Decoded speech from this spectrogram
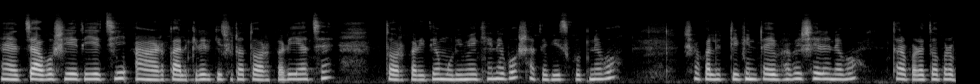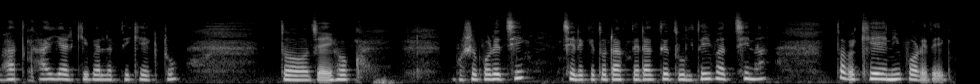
হ্যাঁ চা বসিয়ে দিয়েছি আর কালকের কিছুটা তরকারি আছে। তরকারি দিয়ে মুড়ি মেখে নেব, সাথে বিস্কুট নেব। সকালের টিফিনটা এভাবে সেরে নেব। তারপরে তো আবার ভাত খাই আর কি বেলার দিকে একটু। তো যাই হোক, বসে পড়েছি। ছেলেকে তো ডাকতে ডাকতে তুলতেই পারছি না। তবে খেয়ে নিই, পরে দেখব।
